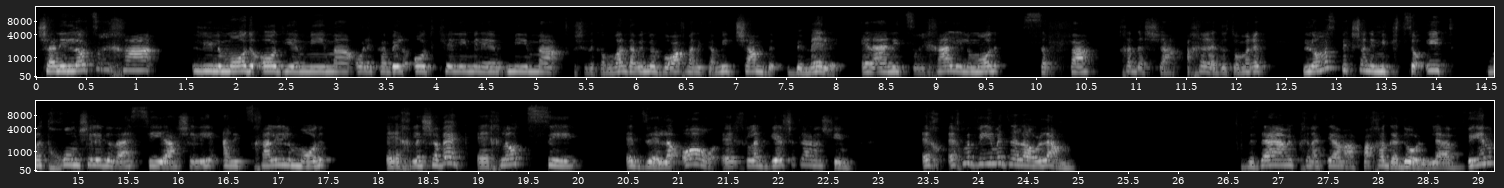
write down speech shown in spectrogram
שאני לא צריכה ללמוד עוד ימימה או לקבל עוד כלים ימימה, שזה כמובן תמיד מבורך ואני תמיד שם במילא, אלא אני צריכה ללמוד שפה חדשה אחרת. זאת אומרת, לא מספיק שאני מקצועית בתחום שלי ובעשייה שלי, אני צריכה ללמוד איך לשווק, איך להוציא את זה לאור, איך לגשת לאנשים, איך, איך מביאים את זה לעולם. וזה היה מבחינתי המהפך הגדול, להבין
